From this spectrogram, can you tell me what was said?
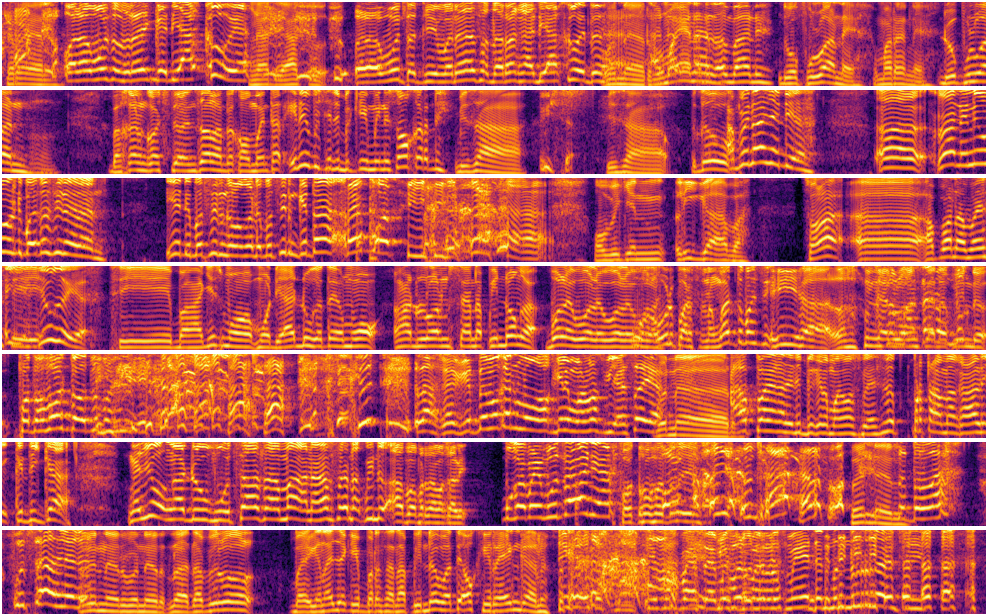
Keren. Walaupun saudaranya gak diaku ya. Nggak diaku. Walaupun Tajimada saudara gak diaku itu. Bener. Ada- Lumayan ada ya. tambahannya. 20-an ya kemarin ya. 20-an. Bahkan coach Donsol sampai komentar ini bisa dibikin mini soccer nih. Bisa. Bisa. Bisa. Itu Apa nanya dia? Eh, Ran ini lu dibatasin ya Ran? Iya dibatasin kalau nggak dibatasin kita repot. Iya. mau bikin liga apa? Soalnya eh, apa namanya si Iya juga ya. si Bang Ajis mau mau diadu katanya mau ngaduan stand up Indo nggak? Boleh boleh boleh. Wah, boleh. udah pada seneng banget tuh pasti. Iya, lo ngaduan Kesempatan stand up Indo. foto-foto tuh pasti. lah kayak kita mah kan mewakili mas-mas biasa ya. Bener. Apa yang ada di pikiran mas-mas biasa itu pertama kali ketika ngayu ngadu futsal sama anak-anak stand up Indo apa pertama kali? Bukan main futsalnya. Foto-fotonya. Fotonya ntar. Bener. Setelah futsalnya kan. Bener bener. Nah tapi lu bayangin aja kiper stand up Indo berarti Oki Rengga. no? kiper PSMS bener. Medan beneran sih.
